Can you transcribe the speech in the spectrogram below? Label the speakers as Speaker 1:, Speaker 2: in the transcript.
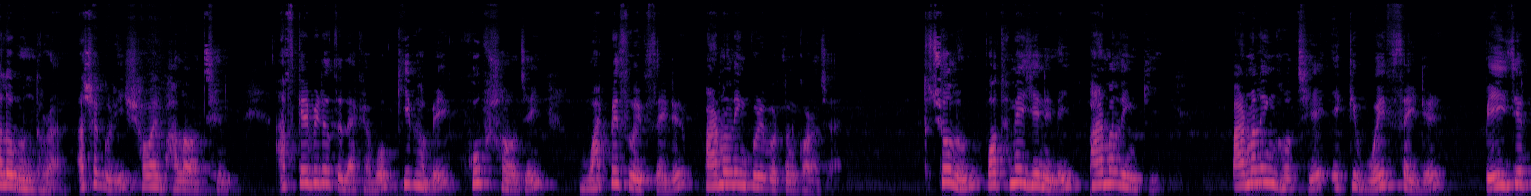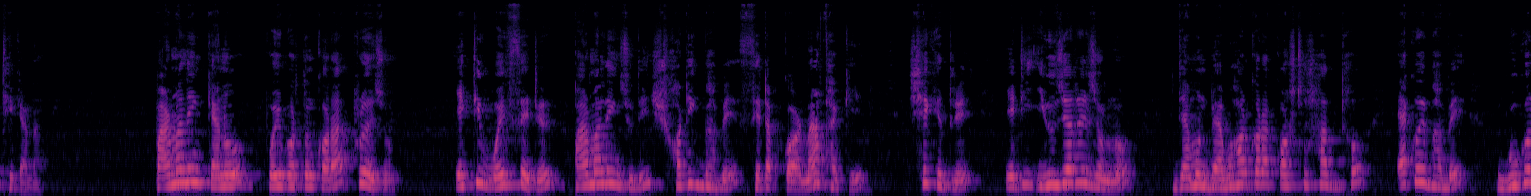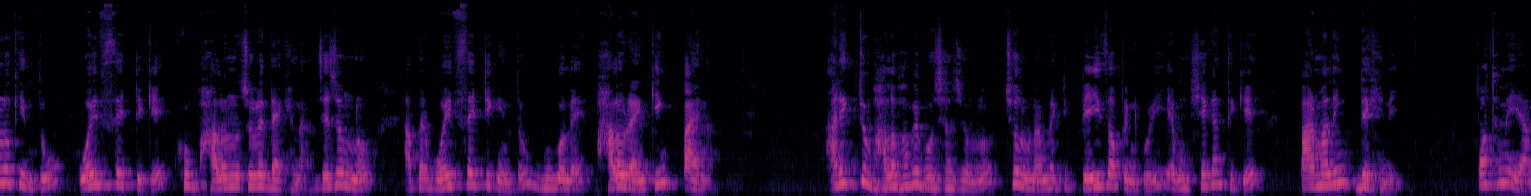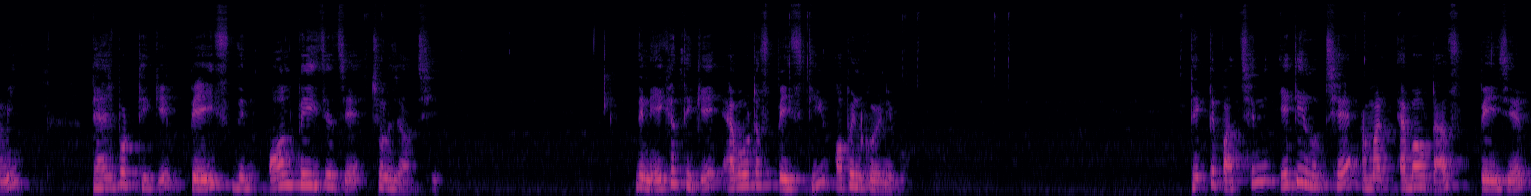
Speaker 1: Hello বন্ধুরা, আশা করি সবাই ভালো আছেন। আজকের ভিডিওতে দেখাবো কীভাবে খুব সহজেই ওয়ার্ডপ্রেস ওয়েবসাইটের পারমালিঙ্ক পরিবর্তন করা যায়। তো চলুন প্রথমেই জেনে নেই পারমালিঙ্ক কি। পারমালিঙ্ক হচ্ছে একটি ওয়েবসাইটের পেজের ঠিকানা। পারমালিঙ্ক কেন পরিবর্তন করা প্রয়োজন? একটি ওয়েবসাইটের পারমালিঙ্ক যদি সঠিকভাবে সেট আপ করা না থাকে, সেক্ষেত্রে এটি ইউজারের জন্য যেমন ব্যবহার করা কষ্টসাধ্য একইভাবে গুগলও কিন্তু ওয়েবসাইটটিকে খুব ভালো নজরে দেখে না যে জন্য আপনার ওয়েবসাইটটি কিন্তু গুগলে ভালো র্যাঙ্কিং পায় না। আরেকটু ভালোভাবে বোঝার জন্য চলুন আমরা একটি পেজ ওপেন করি এবং সেখান থেকে পারমালিঙ্ক দেখে নিই। প্রথমেই আমি ড্যাশবোর্ড থেকে পেজ, দেন অল পেজেসে চলে যাচ্ছি। দেন এখান থেকে অ্যাবাউট অফ পেজটি ওপেন করে নেব। দেখতে পাচ্ছেন, এটি হচ্ছে আমার অ্যাবাউট আস পেজের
